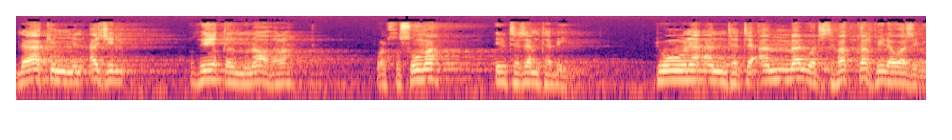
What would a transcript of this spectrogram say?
لكن من أجل ضيق المناظرة والخصومة التزمت به دون أن تتأمل وتتفكر في لوازمه.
